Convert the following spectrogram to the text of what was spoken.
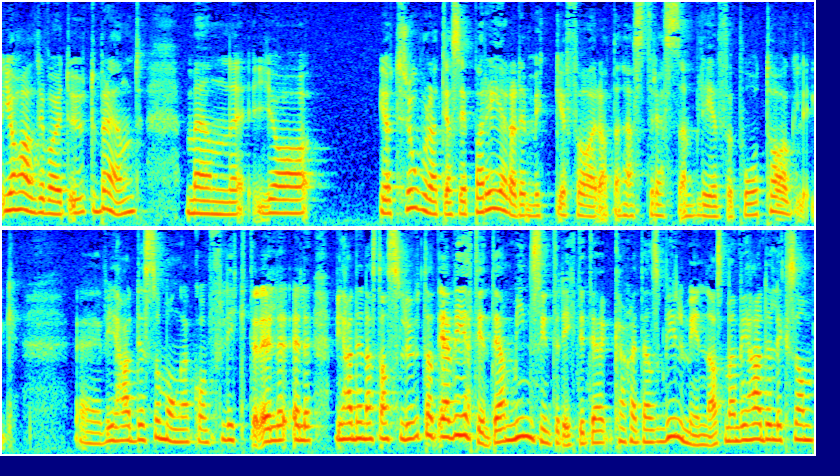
jag har aldrig varit utbränd, men jag, jag tror att jag separerade mycket för att den här stressen blev för påtaglig. Eh, Vi hade så många konflikter, eller, eller vi hade nästan slutat, jag vet inte, jag minns inte riktigt, jag kanske inte ens vill minnas, men vi hade liksom,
